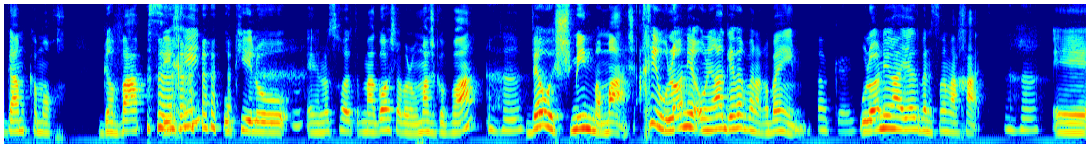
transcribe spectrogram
גם כמוך. גבה פסיכי, הוא כאילו, אני לא זוכרת מה הגובה שלו, אבל הוא ממש גבוה, והוא השמין ממש. אחי, הוא לא נראה, הוא נראה גבר בן 40, אוקיי. הוא לא נראה ילד בן 21. אהה. אה,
